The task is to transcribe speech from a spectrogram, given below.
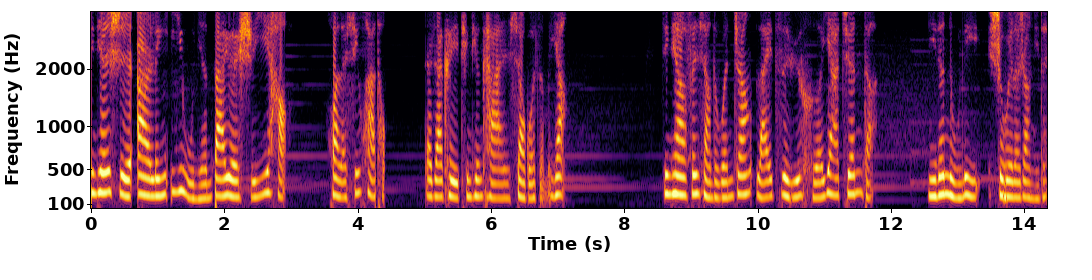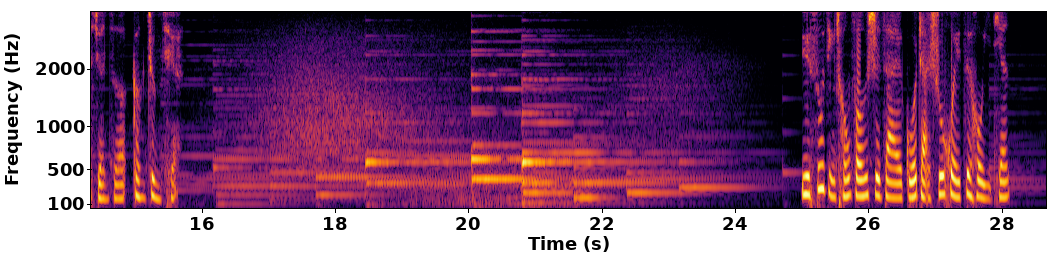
今天是二零一五年八月十一号，换了新话筒，大家可以听听看效果怎么样。今天要分享的文章来自于何亚娟的《你的努力是为了让你的选择更正确》。与苏锦重逢是在国展书会最后一天，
